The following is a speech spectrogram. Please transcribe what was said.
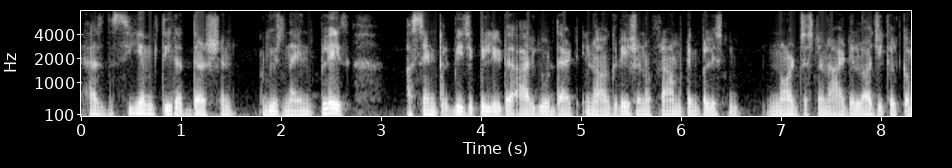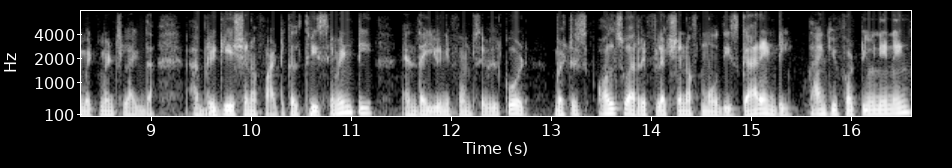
has the CM Tirath Darshan Yojana in place. A central BJP leader argued that inauguration of Ram temple is not just an ideological commitment like the abrogation of Article 370 and the Uniform Civil Code, but it's also a reflection of Modi's guarantee. Thank you for tuning in.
